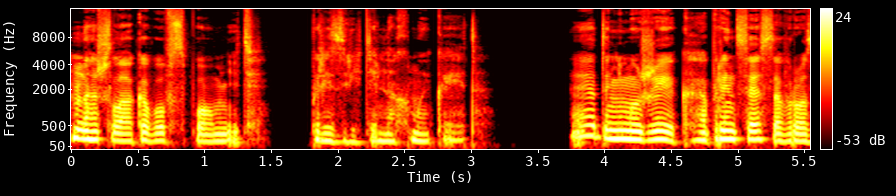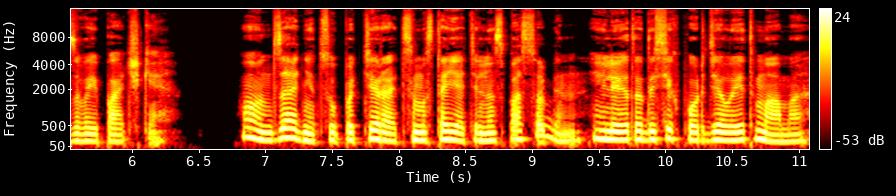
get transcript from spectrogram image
«Нашла кого вспомнить», — презрительно хмыкает. «Это не мужик, а принцесса в розовой пачке. Он задницу подтирать самостоятельно способен, или это до сих пор делает мама?»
